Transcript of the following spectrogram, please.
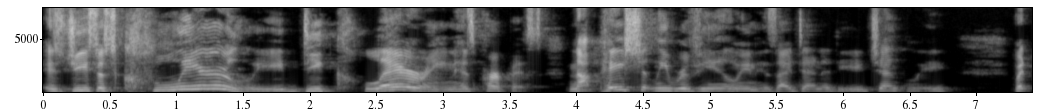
is Jesus clearly declaring his purpose, not patiently revealing his identity gently, but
